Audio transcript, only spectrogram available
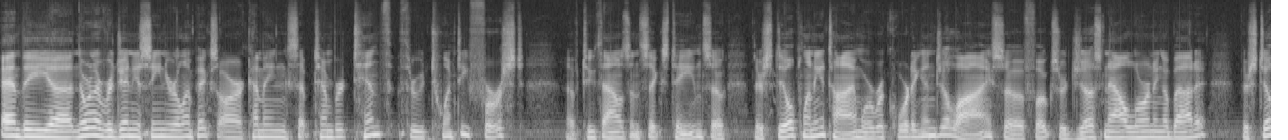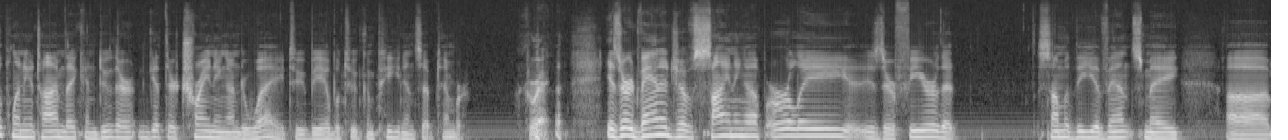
and the uh, Northern Virginia Senior Olympics are coming September 10th through 21st of 2016. So there's still plenty of time. We're recording in July, so if folks are just now learning about it, there's still plenty of time they can do their get their training underway to be able to compete in September. Correct. Is there advantage of signing up early? Is there fear that some of the events may uh,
